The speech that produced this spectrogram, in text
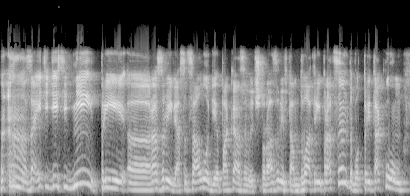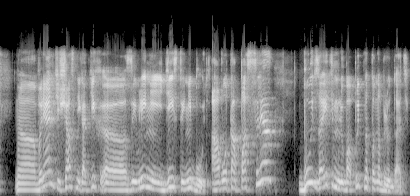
За эти 10 дней при э, разрыве, а социология показывает, что разрыв там 2-3%, вот при таком Э, варианте сейчас никаких э, заявлений и действий не будет. А вот опосля будет за этим любопытно понаблюдать.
